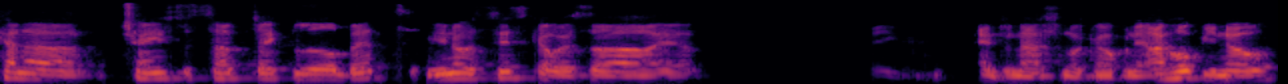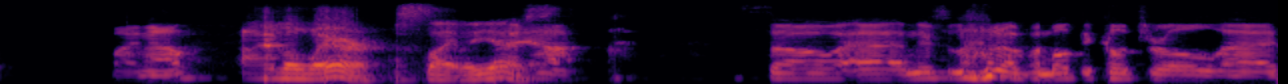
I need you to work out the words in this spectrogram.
kind of change the subject a little bit. You know, Cisco is a big international company. I hope you know by now. I'm aware, slightly, yes. Yeah. So, uh, and there's a lot of multicultural uh,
